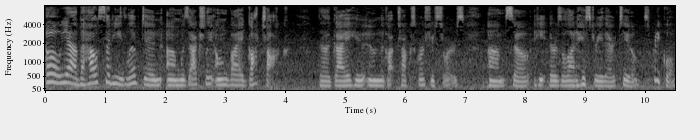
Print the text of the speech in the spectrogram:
Oh yeah, the house that he lived in um, was actually owned by Gottschalk, the guy who owned the Gottschalk's grocery stores. Um, so he, there's a lot of history there too. It's pretty cool.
